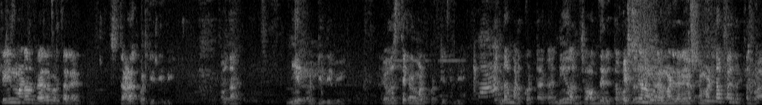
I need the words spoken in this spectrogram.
ಕ್ಲೀನ್ ಮಾಡೋರು ಬೇರೆ ಬರ್ತಾರೆ. ಸ್ಥಳ ಕೊಟ್ಟಿದ್ದೀವಿ. ಹೌದಾ? ನೀರು ಕೊಟ್ಟಿದ್ದೀವಿ. ವ್ಯವಸ್ಥೆಗಳು ಮಾಡ್ಕೊಟ್ಟಿದ್ದೀವಿ. ಎಲ್ಲ ಮಾಡ್ಕೊಟ್ಟಾಗ ನೀವು ಅವ್ರ ಜವಾಬ್ದಾರಿ ಎಷ್ಟು ಜನ ಊಟ ಮಾಡಿದ್ದಾರೆ? ಯೋಚನೆ ಮಾಡಿ. ತಪ್ಪಾಗುತ್ತಲ್ವಾ?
